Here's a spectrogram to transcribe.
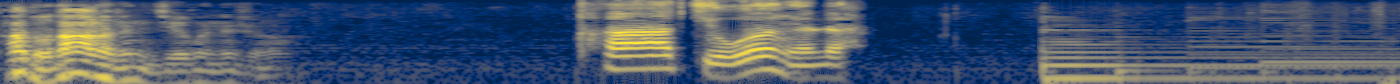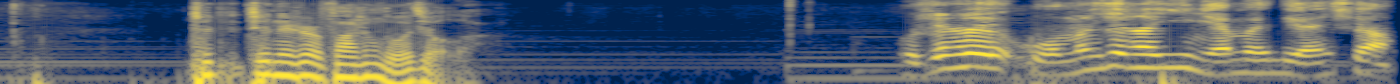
他多大了？跟你结婚的时候？他九二年的，这这那事儿发生多久了？我现在我们现在一年没联系啊，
